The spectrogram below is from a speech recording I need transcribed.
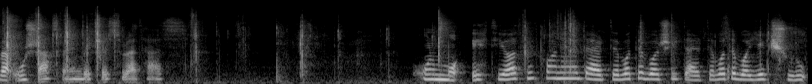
و اون شخص ببین به چه صورت هست؟ اون احتیاط می‌کنه در ارتباط باشید در ارتباط با یک شروع.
